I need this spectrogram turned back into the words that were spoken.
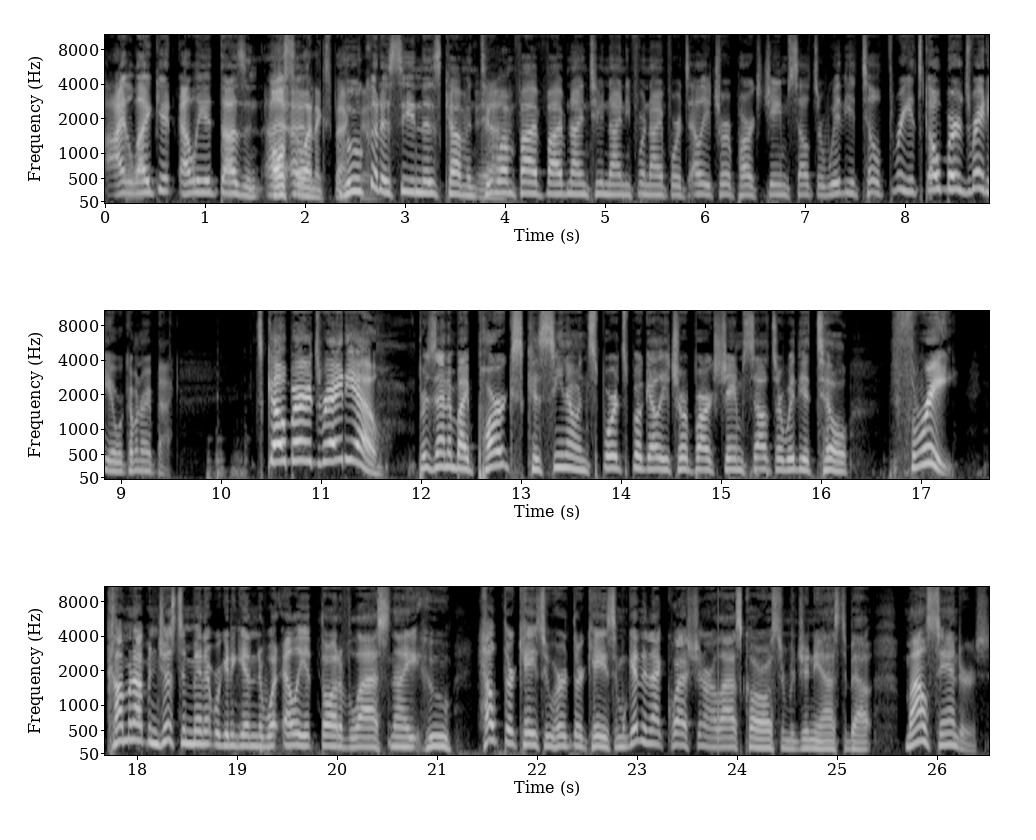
I like it. Elliot doesn't. Also I- unexpected. Who could have seen this coming? Yeah. 215 592 9494. It's Elliot Shorr-Parks, James Seltzer with you till 3. It's Go Birds Radio. We're coming right back. It's Go Birds Radio, presented by Parx Casino and Sportsbook. Elliot Shorr-Parks, James Seltzer with you till 3. Coming up in just a minute, we're going to get into what Elliot thought of last night, who helped their case, who hurt their case. And we'll get into that question our last caller, Austin, Virginia, asked about Miles Sanders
